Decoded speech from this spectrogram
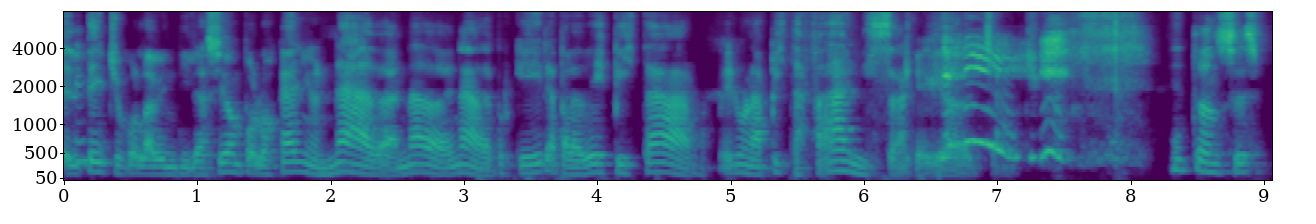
el techo, por la ventilación, por los caños, nada, nada de nada, porque era para despistar, era una pista falsa que había dado el. Entonces,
